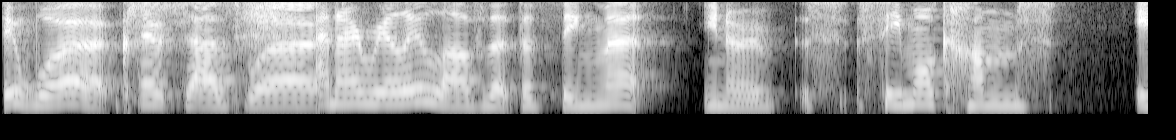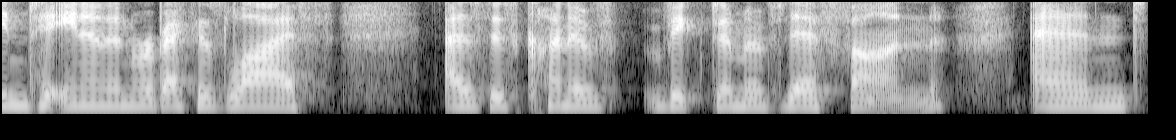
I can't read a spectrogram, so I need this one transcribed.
it works it does work. And I really love that the thing that, you know, Seymour comes into Enid and Rebecca's life as this kind of victim of their fun and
